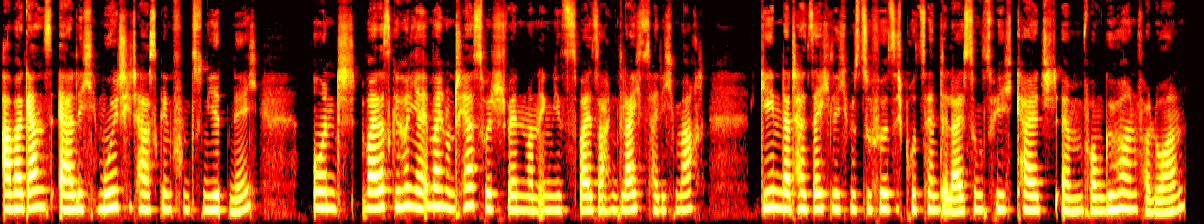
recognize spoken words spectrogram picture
Aber ganz ehrlich, Multitasking funktioniert nicht. Und weil das Gehirn ja immer hin und her switcht, wenn man irgendwie zwei Sachen gleichzeitig macht, gehen da tatsächlich bis zu 40 Prozent der Leistungsfähigkeit ähm, vom Gehirn verloren.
